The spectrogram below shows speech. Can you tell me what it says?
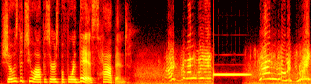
shows the two officers before this happened. I shot him in his side of his right.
